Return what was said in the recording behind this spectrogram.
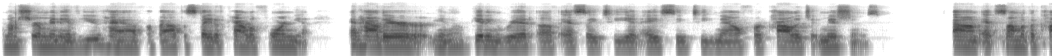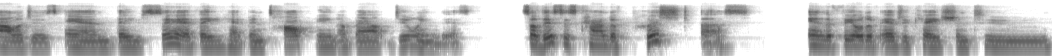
and I'm sure many of you have about the state of California and how they're, you know, getting rid of SAT and ACT now for college admissions um, at some of the colleges. And they said they had been talking about doing this. So this has kind of pushed us in the field of education to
